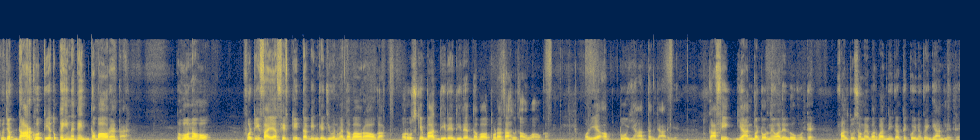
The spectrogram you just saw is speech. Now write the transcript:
तो जब डार्क होती है तो कहीं ना कहीं दबाव रहता है। तो हो ना हो फोर्टी फाइव या फिफ्टी तक इनके जीवन में दबाव रहा होगा। और उसके बाद धीरे धीरे दबाव थोड़ा सा हल्का हुआ होगा। और ये अप टू यहाँ तक जा रही है। तो काफ़ी ज्ञान बटोरने वाले लोग होते फालतू समय बर्बाद नहीं करते, कोई ना कोई ज्ञान लेते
